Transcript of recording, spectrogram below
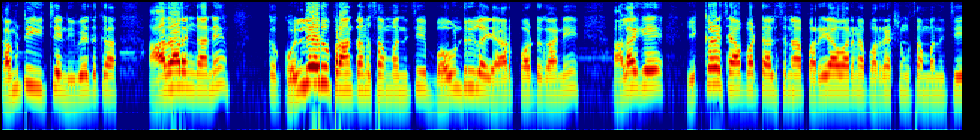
కమిటీ ఇచ్చే నివేదిక ఆధారంగానే కొల్లేరు ప్రాంతానికి సంబంధించి బౌండరీల ఏర్పాటు కానీ అలాగే ఇక్కడ చేపట్టాల్సిన పర్యావరణ పరిరక్షణకు సంబంధించి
